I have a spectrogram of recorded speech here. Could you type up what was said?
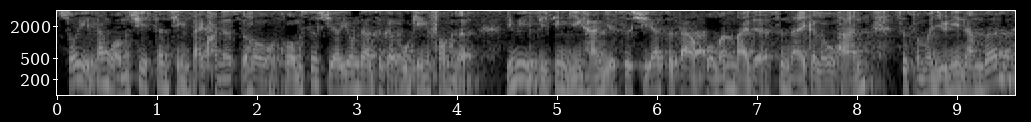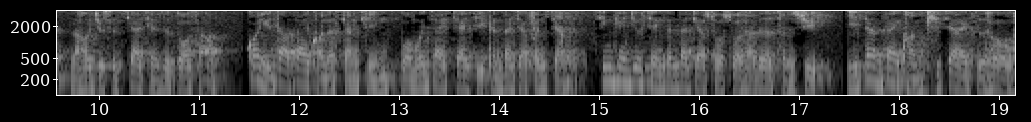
所以，当我们去申请贷款的时候，我们是需要用到这个 booking form 的，因为毕竟银行也是需要知道我们买的是哪一个楼盘，是什么 unit number，然后就是价钱是多少。关于到贷款的详情，我们会在下一集跟大家分享。今天就先跟大家说说它的程序。一旦贷款批下来之后，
